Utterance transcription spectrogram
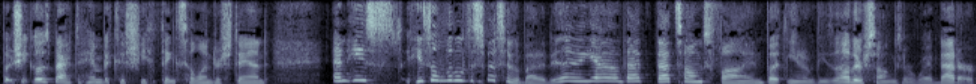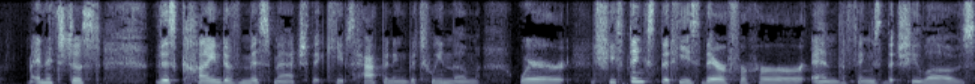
but she goes back to him because she thinks he'll understand. And he's he's a little dismissive about it. Yeah, yeah, that that song's fine, but you know these other songs are way better. And it's just this kind of mismatch that keeps happening between them, where she thinks that he's there for her and the things that she loves,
